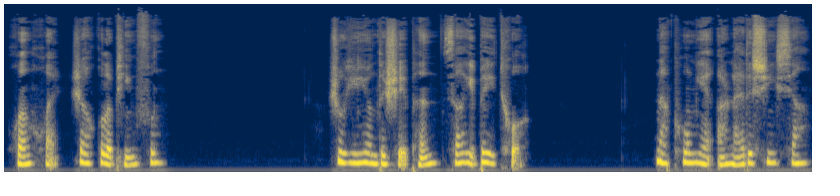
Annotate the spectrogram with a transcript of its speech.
缓缓绕过了屏风。入浴用的水盆早已备妥，那扑面而来的熏香，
